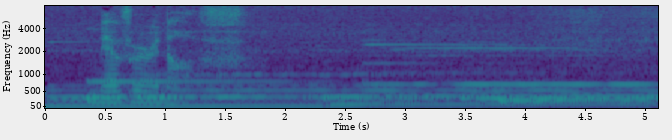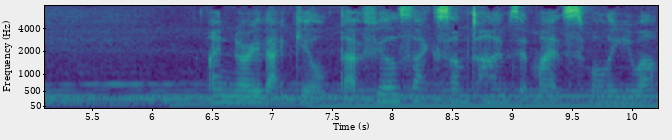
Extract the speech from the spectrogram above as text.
never enough. I know that guilt that feels like sometimes it might swallow you up,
